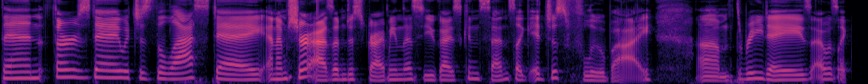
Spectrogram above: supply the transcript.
Then Thursday, which is the last day, and I'm sure as I'm describing this, you guys can sense like it just flew by. Um, three days, I was like,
